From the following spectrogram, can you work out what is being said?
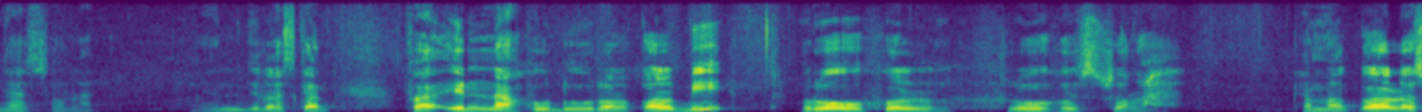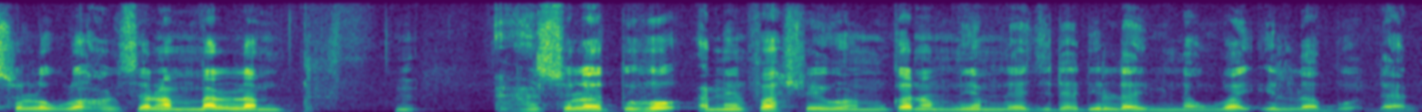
nggak sholat. Ini jelaskan. Fa inna hudurul qalbi ruhul ruhus sholat kama qala sallallahu malam salatuhu anil fahsyi wal munkar lam yajidadillahi minallah illa bu'dan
